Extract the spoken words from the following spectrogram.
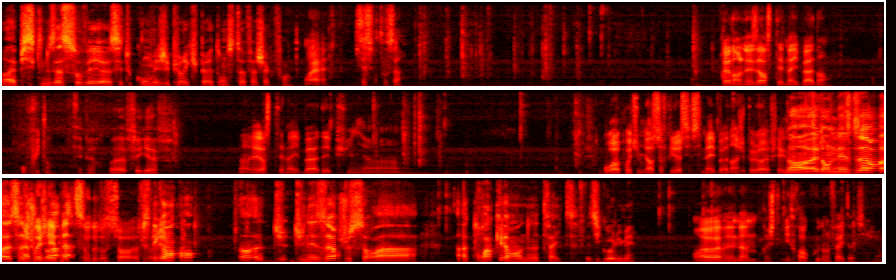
Ouais, puis ce qui nous a sauvé, euh, c'est tout con, mais j'ai pu récupérer ton stuff à chaque fois. Ouais, c'est surtout ça. Après dans le Nether c'était my bad. Oh putain, fait peur. Ouais, fais gaffe. Dans le Nether c'était my bad et puis... Euh... Bon après tu me diras sur Free aussi c'est my bad, hein, j'ai pas le réflexe. Non, euh, dans le Euh, Nether, euh, ça Après joue j'avais pas. pas de pseudo sur... Tu sur sais Real. qu'en- en- en- du, du Nether, je sors à, à 3 cœurs hein, de notre fight. Vas-y, go allumer. Ouais ouais mais même après je t'ai mis 3 coups dans le fight aussi. Genre.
